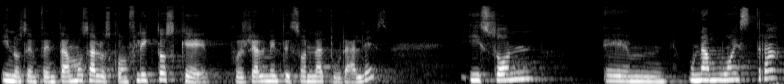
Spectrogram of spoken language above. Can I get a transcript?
y nos enfrentamos a los conflictos que pues realmente son naturales y son em, una muestra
